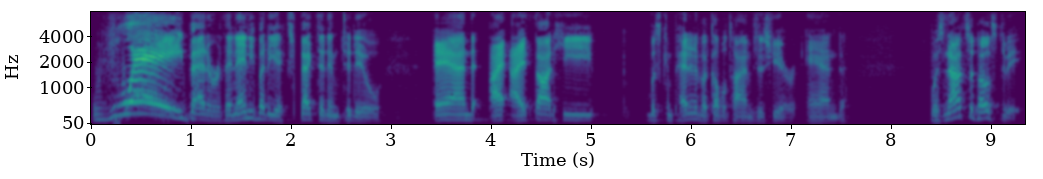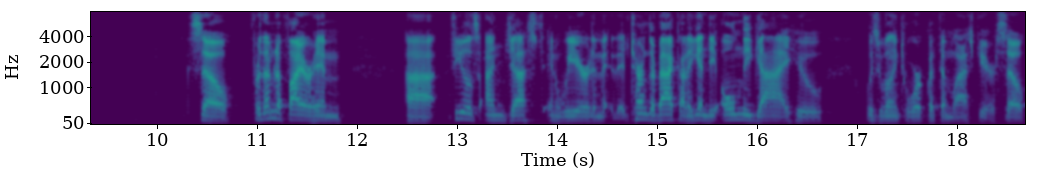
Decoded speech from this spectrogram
way better than anybody expected him to do. And I, I thought he was competitive a couple times this year and was not supposed to be. So for them to fire him uh, feels unjust and weird, and they, they, turned their back on again the only guy who was willing to work with them last year. So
